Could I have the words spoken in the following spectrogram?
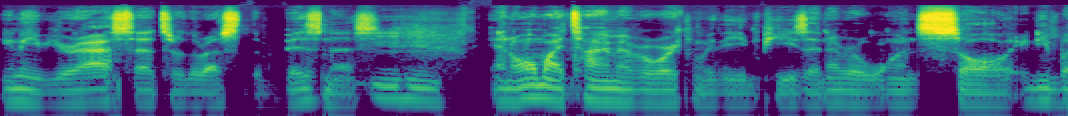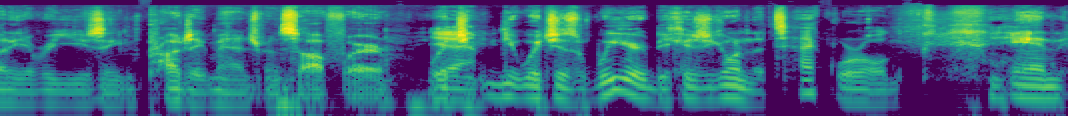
any of your assets or the rest of the business. Mm-hmm. And all my time ever working with E&Ps, I never once saw anybody ever using project management software, which yeah. which is weird because you go into the tech world and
